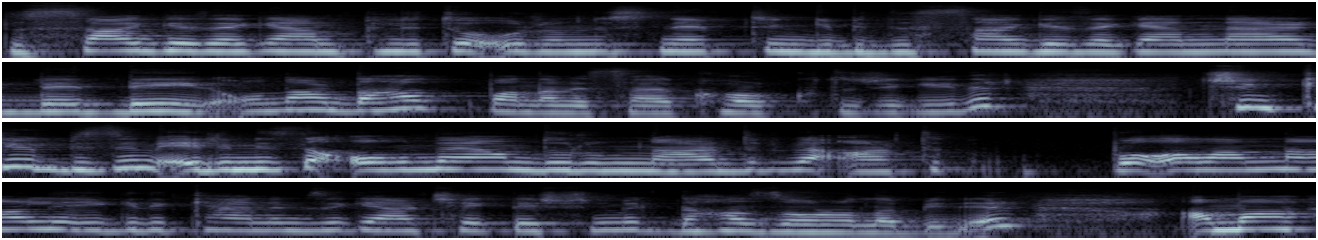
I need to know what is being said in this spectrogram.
Dışsal gezegen Plüto, Uranüs, Neptün gibi dışsal gezegenlerde değil. Onlar daha bana mesela korkutucu gelir. Çünkü bizim elimizde olmayan durumlardır ve artık bu alanlarla ilgili kendimizi gerçekleştirmek daha zor olabilir. Ama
